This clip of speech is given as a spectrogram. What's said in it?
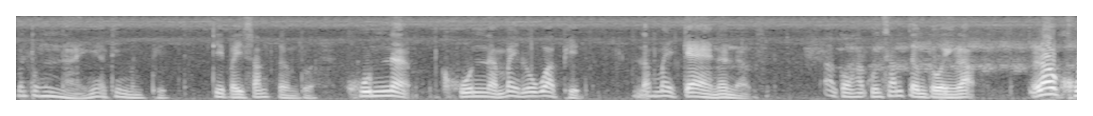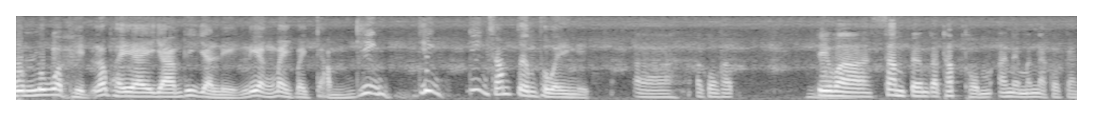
มันตรงไหนอะที่มันผิดที่ไปซ้ำเติมตัว คุณน่ะ คุณน่ะไม่รู้ว่าผิด แล้วไม่แก้นั่นน่ะอากงครับคุณซ้ำเติมตัวเองแล้วแล้วคุณรู้ว่าผิดแล้วพยายามที่จะหลีกเลี่ยงไม่ไปจำยิ่ง ยิ่ง ยิ่งซ้ำเติมตัวเองอีกอ่าอากงครับตีว่าซ้ำเติมกับทับถม อันไหนมันหนักกว่ากัน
